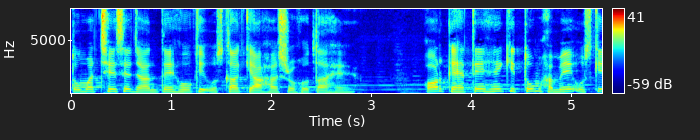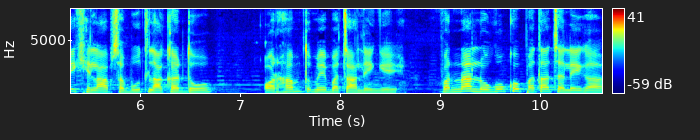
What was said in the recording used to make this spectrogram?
तुम अच्छे से जानते हो कि उसका क्या हश्र होता है। और कहते हैं कि तुम हमें उसके खिलाफ सबूत लाकर दो और हम तुम्हें बचा लेंगे। वरना लोगों को पता चलेगा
